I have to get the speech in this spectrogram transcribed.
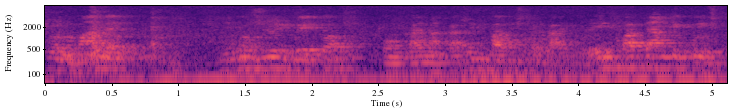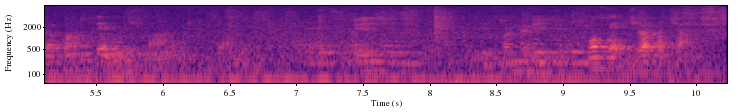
Sono domande? Vi consiglio, ripeto, con calma a casa, infatti questo calcolo. E infatti anche questa, quanto tempo ci fanno? Ok, ce la facciamo.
